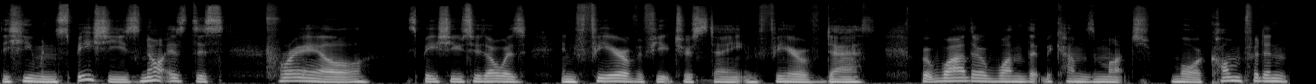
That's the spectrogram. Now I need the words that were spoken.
the human species, not as this frail species who's always in fear of a future state, in fear of death, but rather one that becomes much more confident,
